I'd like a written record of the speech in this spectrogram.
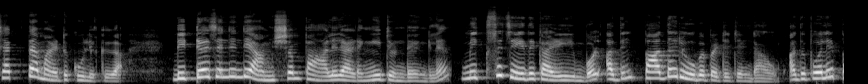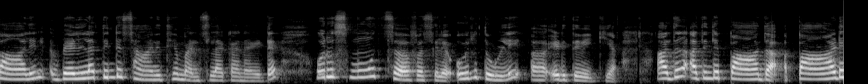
ശക്തമായിട്ട് കുലുക്കുക. ഡിറ്റർജന്റിന്റെ അംശം പാലിൽ അടങ്ങിയിട്ടുണ്ടെങ്കിൽ മിക്സ് ചെയ്ത് കഴിയുമ്പോൾ അതിൽ പത രൂപപ്പെട്ടിട്ടുണ്ടാവും. അതുപോലെ പാലിൽ വെള്ളത്തിന്റെ സാന്നിധ്യം മനസ്സിലാക്കാനായിട്ട് ഒരു സ്മൂത്ത് സർഫസിൽ ഒരു തുള്ളി എടുത്തു വയ്ക്കുക അത് അതിന്റെ പാത പാട്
